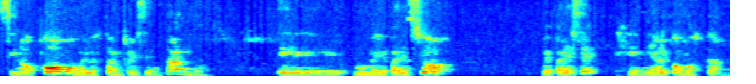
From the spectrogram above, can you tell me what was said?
sino cómo me lo están presentando. Eh, me pareció, me parece genial cómo está.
